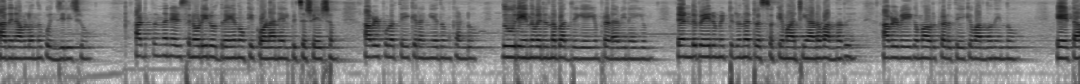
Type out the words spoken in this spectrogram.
അതിനവളൊന്ന് പുഞ്ചിരിച്ചു. അടുത്തുനിന്ന് നഴ്സിനോട് ഈ രുദ്രയെ നോക്കിക്കൊള്ളാൻ ഏൽപ്പിച്ച ശേഷം അവൾ പുറത്തേക്ക് ഇറങ്ങിയതും കണ്ടു. നിന്ന് വരുന്ന ഭദ്രയെയും പ്രണവിനെയും രണ്ടുപേരും ഇട്ടിരുന്ന ഡ്രസ്സൊക്കെ മാറ്റിയാണ് വന്നത്. അവൾ വേഗം അവർക്കടുത്തേക്ക് വന്നു നിന്നു. ഏട്ടാ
